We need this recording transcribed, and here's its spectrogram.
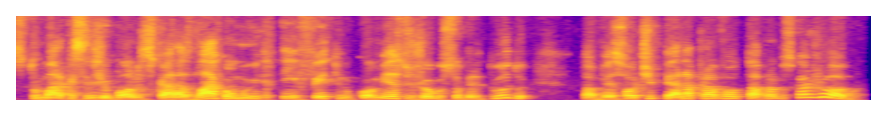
se tu, marca esse de bola dos caras lá, como o Inter tem feito no começo do jogo, sobretudo, talvez falte perna para voltar para buscar jogo.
